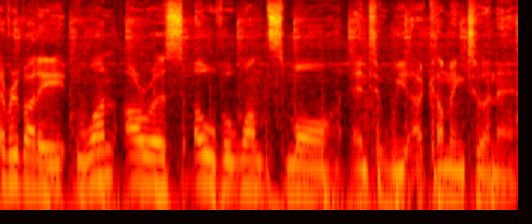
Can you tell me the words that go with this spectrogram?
Everybody, one hour's over once more, and we are coming to an end.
